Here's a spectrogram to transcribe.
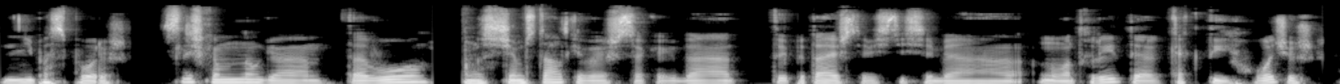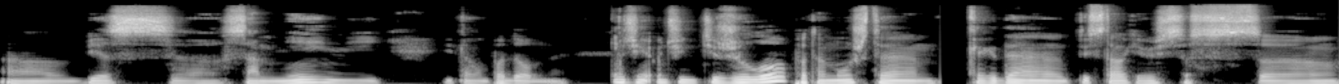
не поспоришь. Слишком много того, с чем сталкиваешься, когда ты пытаешься вести себя ну, открыто, как ты хочешь, э, без э, сомнений и тому подобное. Очень, очень тяжело, потому что когда ты сталкиваешься с э,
